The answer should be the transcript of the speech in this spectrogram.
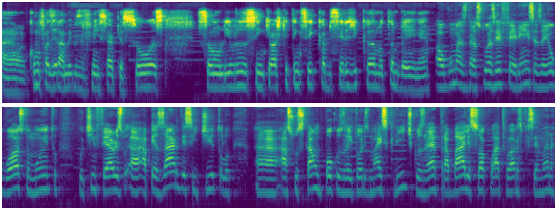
uh, Como Fazer Amigos e Influenciar Pessoas. São livros assim que eu acho que tem que ser cabeceiras de cama também, né? Algumas das tuas referências aí eu gosto muito. O Tim Ferriss, apesar desse título assustar um pouco os leitores mais críticos, né? Trabalhe só quatro horas por semana.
